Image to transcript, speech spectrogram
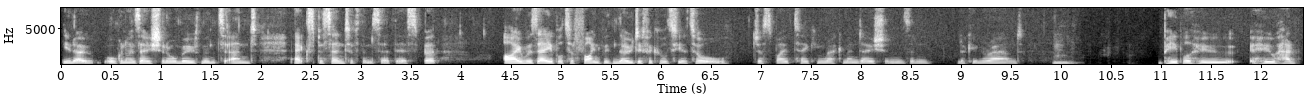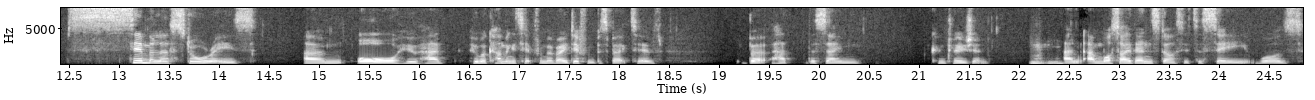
you know, organisation or movement, and X percent of them said this. But I was able to find with no difficulty at all, just by taking recommendations and looking around, mm. people who who had similar stories, um, or who had who were coming at it from a very different perspective, but had the same conclusion. Mm-hmm. And and what I then started to see was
